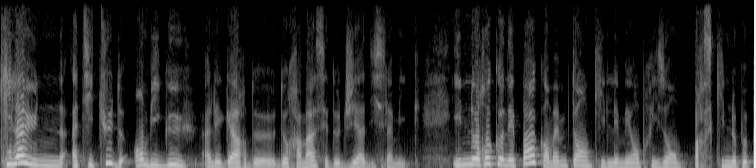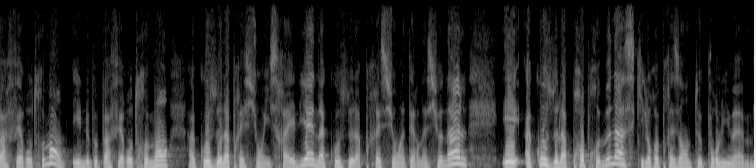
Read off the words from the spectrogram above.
qu'il a une attitude ambiguë à l'égard de Hamas et de djihad islamique. Il ne reconnaît pas qu'en même temps qu'il les met en prison parce qu'il ne peut pas faire autrement, et il ne peut pas faire autrement à cause de la pression israélienne, à cause de la pression internationale et à cause de la propre menace qu'il représente pour lui-même.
